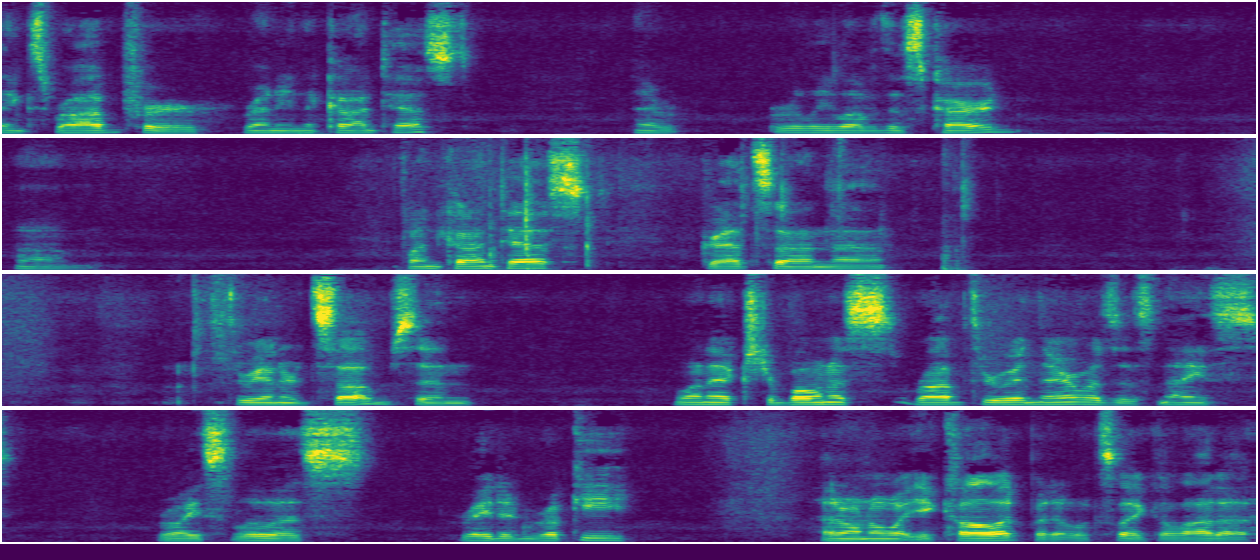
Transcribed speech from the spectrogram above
Thanks, Rob, for running the contest. I really love this card. Um, fun contest. Congrats on uh, 300 subs. And one extra bonus Rob threw in there was this nice Royce Lewis rated rookie. I don't know what you call it, but it looks like a lot of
